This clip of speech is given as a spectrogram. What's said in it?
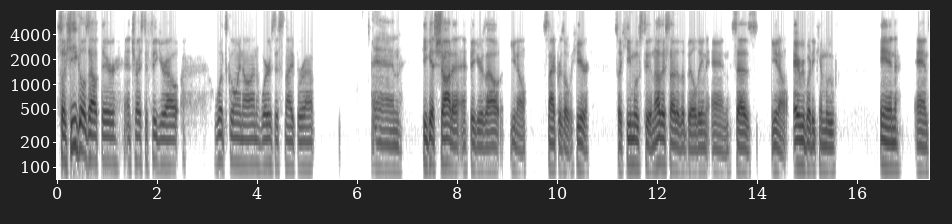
So he goes out there and tries to figure out what's going on. Where's the sniper at? And he gets shot at and figures out, you know, sniper's over here. So he moves to another side of the building and says, you know, everybody can move in, and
